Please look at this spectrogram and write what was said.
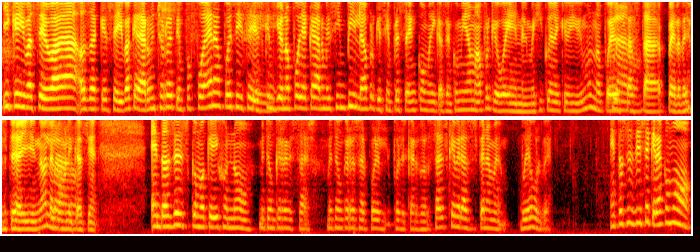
Y que iba, se va, o sea, que se iba a quedar un chorro de tiempo fuera, pues dice, es que yo no podía quedarme sin pila porque siempre estoy en comunicación con mi mamá, porque, güey, en el México en el que vivimos no puedes hasta perderte ahí, ¿no? La comunicación. Entonces, como que dijo, no, me tengo que regresar, me tengo que regresar por el, por el cargador. ¿Sabes qué? Verás, espérame, voy a volver. Entonces dice que era como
